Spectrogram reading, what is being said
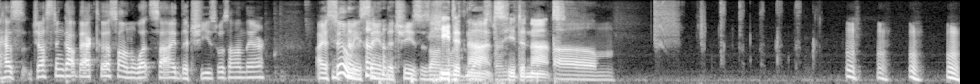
Has Justin got back to us on what side the cheese was on there? I assume he's saying the cheese is on He did not. Northwestern. He did not. Um, mm, mm, mm, mm.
